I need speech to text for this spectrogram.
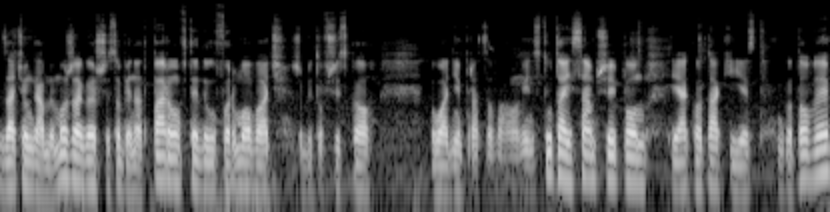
zaciągamy. Można go jeszcze sobie nad parą wtedy uformować, żeby to wszystko ładnie pracowało. Więc tutaj sam przypon jako taki jest gotowy.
